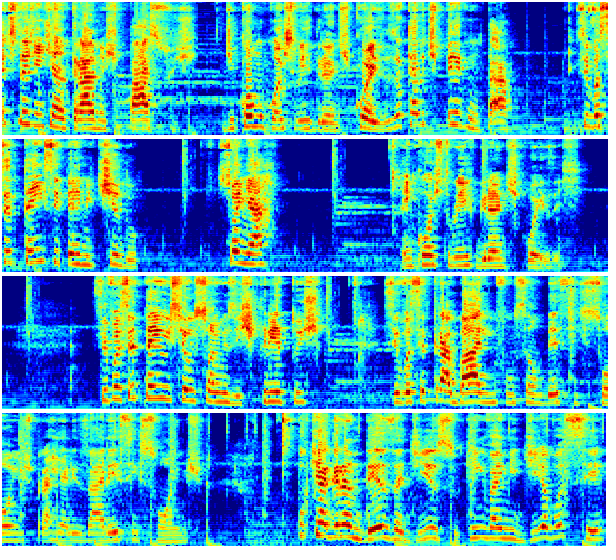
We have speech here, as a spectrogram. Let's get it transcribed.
Antes da gente entrar nos passos de como construir grandes coisas, eu quero te perguntar se você tem se permitido sonhar em construir grandes coisas. Se você tem os seus sonhos escritos, se você trabalha em função desses sonhos para realizar esses sonhos. Porque a grandeza disso, quem vai medir é você.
